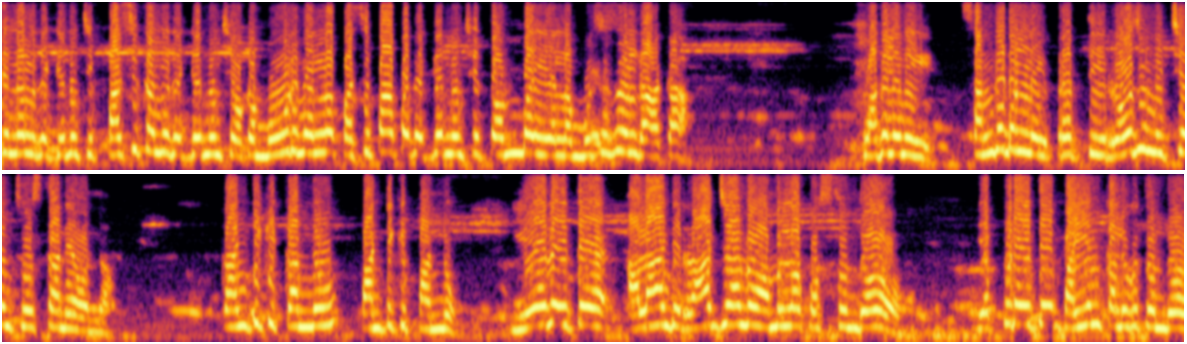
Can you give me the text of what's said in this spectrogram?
పిల్లల దగ్గర నుంచి పసికళ్ళ దగ్గర నుంచి ఒక మూడు నెలల పసిపాప దగ్గర నుంచి తొంభై ఏళ్ళ ముససుల దాకా మొదలని సంఘటనని ప్రతి రోజు నిత్యం చూస్తానే ఉన్నాం. కంటికి కన్ను పంటికి పన్ను. ఏదైతే అలాంటి రాజ్యాంగం అమల్లోకి వస్తుందో ఎప్పుడైతే భయం కలుగుతుందో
